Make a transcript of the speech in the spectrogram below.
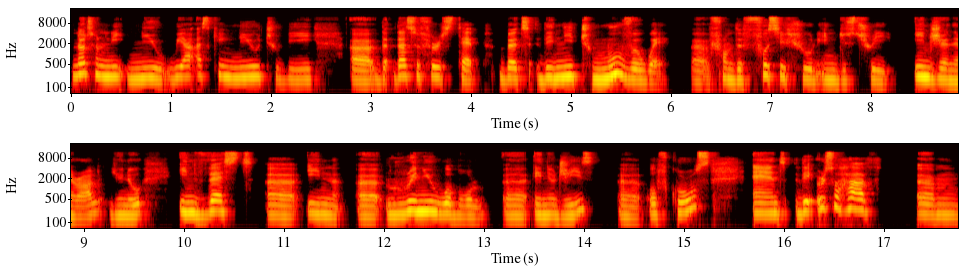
not only new, we are asking new to be, uh, th that's the first step, but they need to move away uh, from the fossil fuel industry in general, you know, invest uh, in uh, renewable uh, energies, of course. And they also have um,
